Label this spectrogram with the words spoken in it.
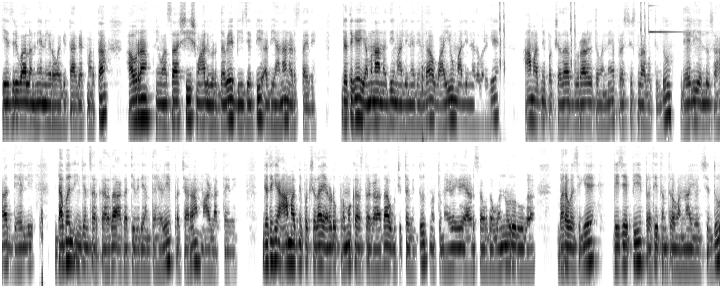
ಕೇಜ್ರಿವಾಲ್ ಅನ್ನೇ ನೇರವಾಗಿ ಟಾರ್ಗೆಟ್ ಮಾಡ್ತಾ ಅವರ ನಿವಾಸ ಶೀಶ್ ಮಹಲ್ ವಿರುದ್ಧವೇ ಬಿಜೆಪಿ ಅಭಿಯಾನ ನಡೆಸ್ತಾ ಇದೆ. ಜೊತೆಗೆ ಯಮುನಾ ನದಿ ಮಾಲಿನ್ಯದಿಂದ ವಾಯು ಮಾಲಿನ್ಯದವರೆಗೆ ಆಮ್ ಆದ್ಮಿ ಪಕ್ಷದ ದುರಾಡಳಿತವನ್ನೇ ಪ್ರಶ್ನಿಸಲಾಗುತ್ತಿದ್ದು, ದೆಹಲಿಯಲ್ಲೂ ಸಹ ದೆಹಲಿ ಡಬಲ್ ಇಂಜಿನ್ ಸರ್ಕಾರದ ಅಗತ್ಯವಿದೆ ಅಂತ ಹೇಳಿ ಪ್ರಚಾರ ಮಾಡಲಾಗ್ತಾ ಇದೆ. ಜೊತೆಗೆ ಆಮ್ ಆದ್ಮಿ ಪಕ್ಷದ ಎರಡು ಪ್ರಮುಖ ಅಸ್ತ್ರಗಳಾದ ಉಚಿತ ವಿದ್ಯುತ್ ಮತ್ತು ಮಹಿಳೆಯರಿಗೆ ಎರಡು ಸಾವಿರದ ಒಂದೂರು ರುಗಳ ಭರವಸೆಗೆ ಬಿಜೆಪಿ ಪ್ರತಿತಂತ್ರವನ್ನ ಯೋಜಿಸಿದ್ದು,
